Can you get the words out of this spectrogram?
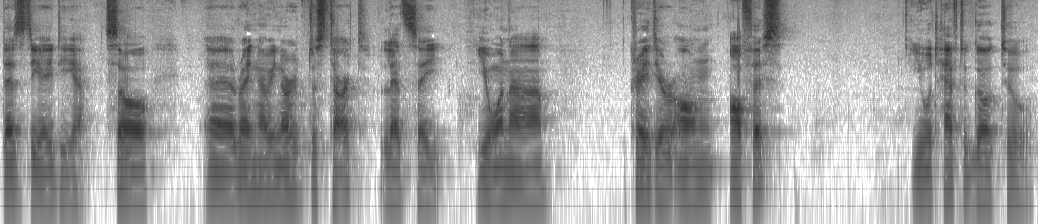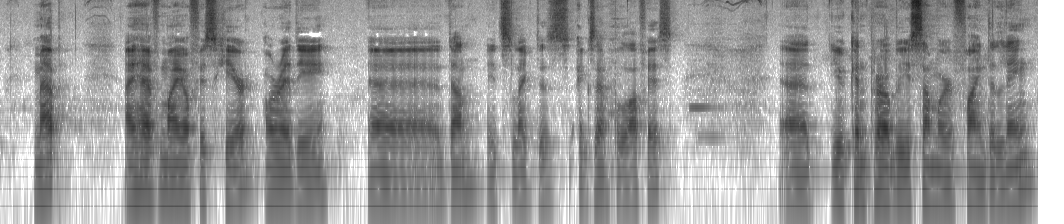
that's the idea. So right now, in order to start, let's say you wanna create your own office, you would have to go to map. I have my office here already uh, done. It's like this example office. Uh, you can probably somewhere find a link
